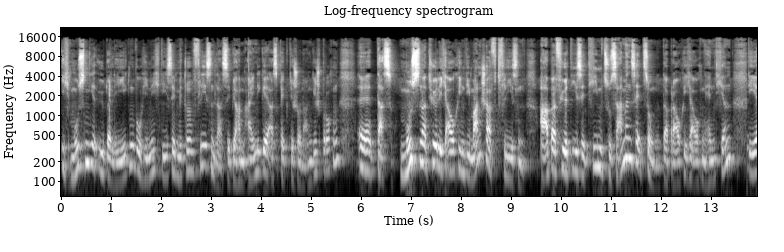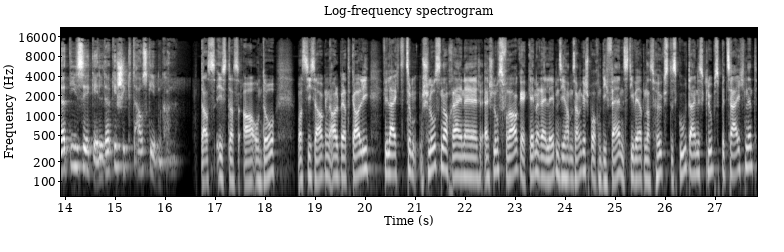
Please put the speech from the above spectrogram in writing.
ich muss mir überlegen, wohin ich diese Mittel fließen lasse. Wir haben einige Aspekte schon angesprochen. Äh, das muss natürlich auch in die Mannschaft fließen. Aber für diese Teamzusammensetzung, da brauche ich auch ein Händchen, der diese Gelder geschickt ausgeben kann. Das ist das A und O, was Sie sagen, Albert Galli. Vielleicht zum Schluss noch eine, eine Schlussfrage. Generell eben, Sie haben es angesprochen, die Fans, die werden als höchstes Gut eines Clubs bezeichnet.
